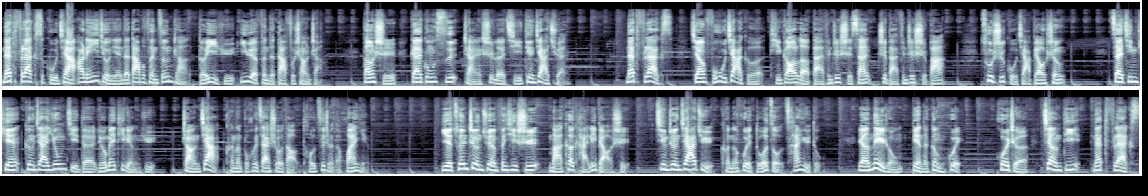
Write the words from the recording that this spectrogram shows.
Netflix 股价2019年的大部分增长得益于一月份的大幅上涨。当时，该公司展示了其定价权，Netflix 将服务价格提高了百分之十三至百分之十八，促使股价飙升。在今天更加拥挤的流媒体领域，涨价可能不会再受到投资者的欢迎。野村证券分析师马克·凯利表示，竞争加剧可能会夺走参与度，让内容变得更贵，或者降低 Netflix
